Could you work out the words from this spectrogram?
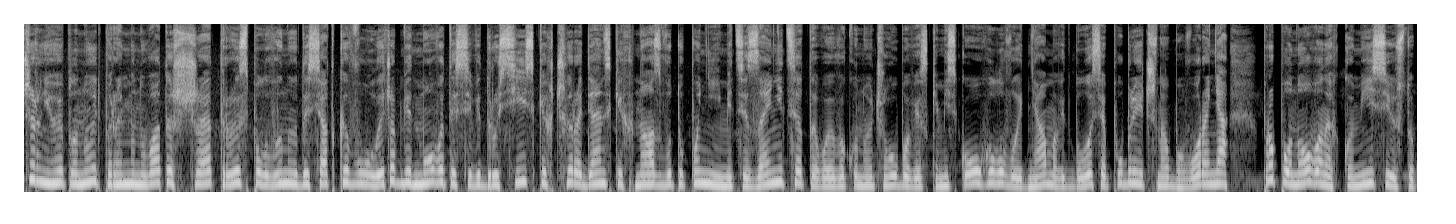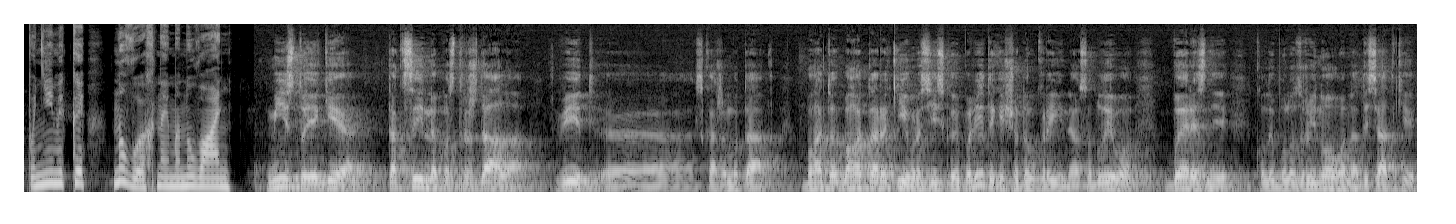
Чернігові планують перейменувати ще три з половиною десятки вулиць, щоб відмовитися від російських чи радянських назв у топоніміці. За ініціативою виконуючого обов'язки міського голови днями відбулося публічне обговорення пропонованих комісією з топоніміки нових найменувань. Місто, яке так сильно постраждало від, е, скажімо так, багато, багато років російської політики щодо України, особливо в березні, коли було зруйновано десятки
